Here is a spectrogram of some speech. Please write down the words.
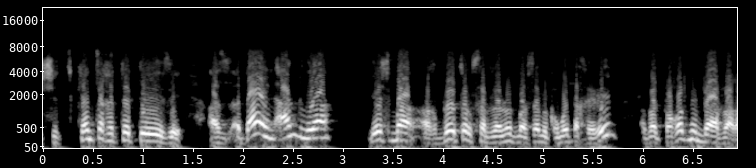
שכן צריך לתת זה. אז עדיין אנגליה, יש בה הרבה יותר סבלנות מאשר מקומות אחרים, אבל פחות מבעבר.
